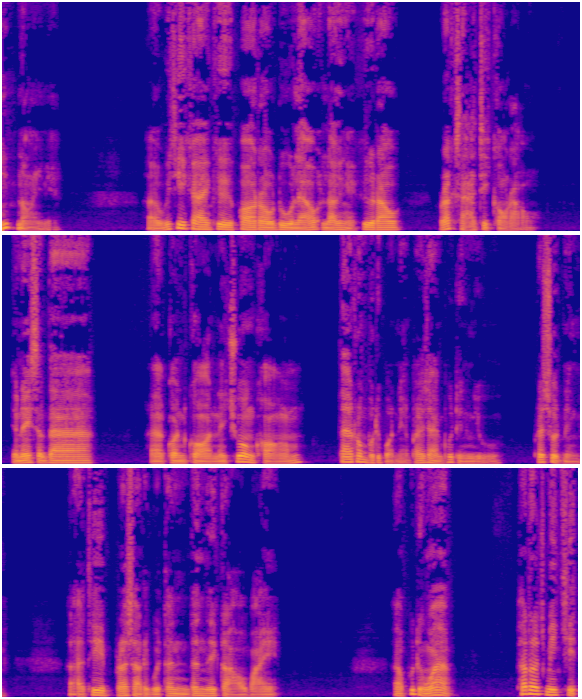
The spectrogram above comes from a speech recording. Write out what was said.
นิดหน่อยเนี่ยเอ่อวิธีการคือพอเราดูแล้วแล้วยังไงคือเรารักษาจิตของเรา อย่างในสัปดาห์เอ่อ ก่อนๆในช่วงของใต้ร่มบริบทเนี่ยพระอาจารย์พูดถึงอยู่พระสูตรหนึ่งเอ่อที่พระสารีบุตรท่านท่านได้กล่าวเอาไว้เอ่อพูดถึงว่าถ้าเราจะมีจิต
